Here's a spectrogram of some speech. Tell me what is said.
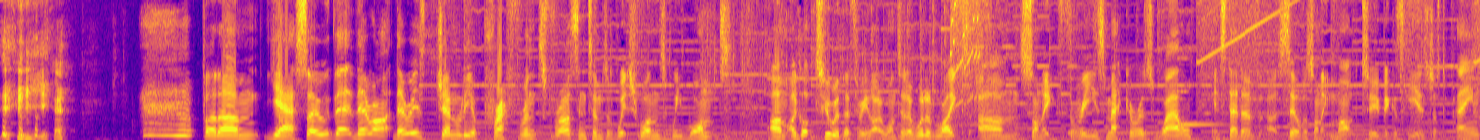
yeah. But um, yeah. So there, there are there is generally a preference for us in terms of which ones we want. Um, I got two of the three that I wanted. I would have liked um, Sonic 3's mecha as well instead of uh, Silver Sonic Mark II because he is just a pain.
